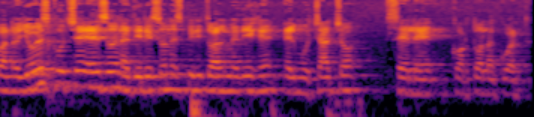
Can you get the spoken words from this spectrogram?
Cuando yo escuché eso en la dirección espiritual me dije, el muchacho se le cortó la cuerda.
